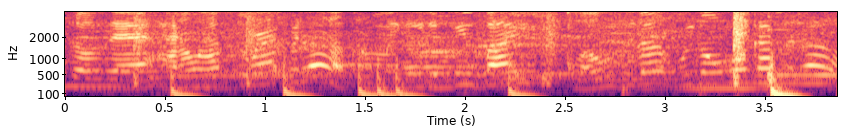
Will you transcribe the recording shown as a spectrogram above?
So that I don't have to wrap it up. I'm gonna eat a few bites, close it up, we gonna walk out the door.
